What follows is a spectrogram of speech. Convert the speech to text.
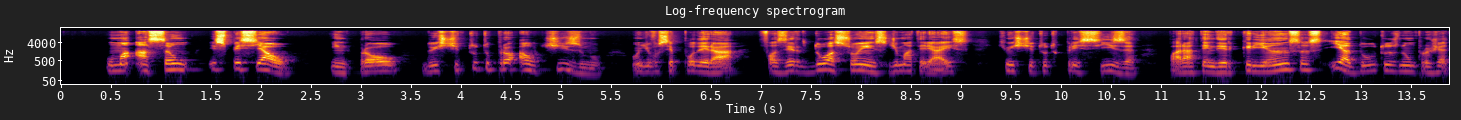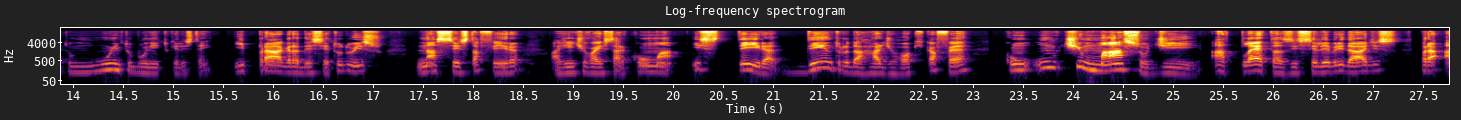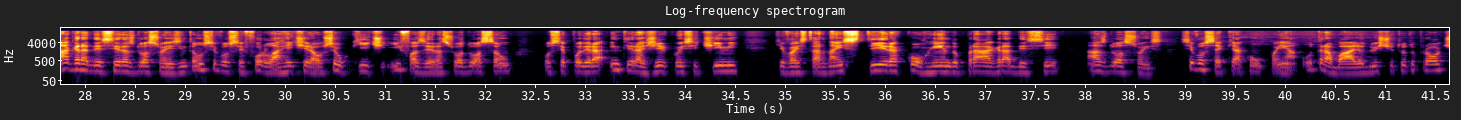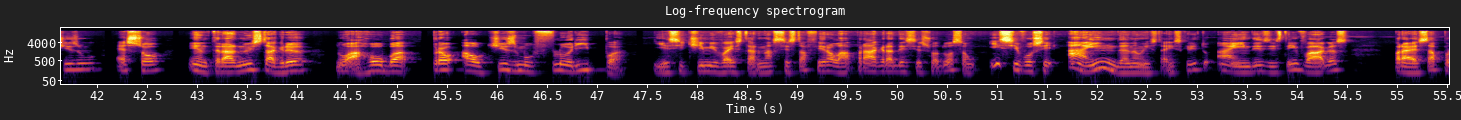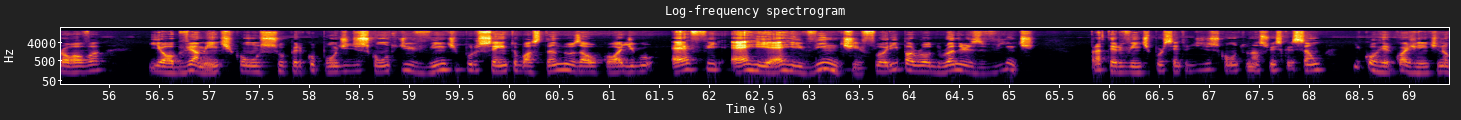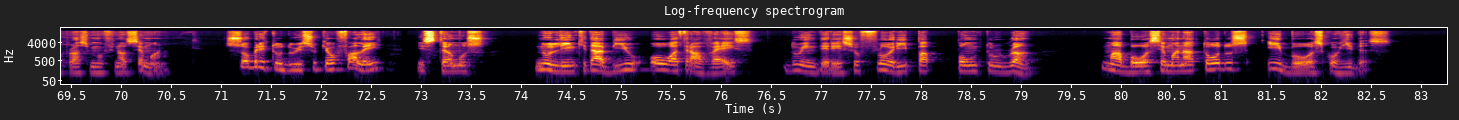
uma ação especial em prol do Instituto Pro Autismo, onde você poderá fazer doações de materiais que o Instituto precisa para atender crianças e adultos num projeto muito bonito que eles têm. E para agradecer tudo isso, na sexta-feira a gente vai estar com uma esteira dentro da Hard Rock Café, com um timaço de atletas e celebridades para agradecer as doações. Então, se você for lá retirar o seu kit e fazer a sua doação, você poderá interagir com esse time que vai estar na esteira correndo para agradecer as doações. Se você quer acompanhar o trabalho do Instituto Pro Autismo, é só entrar no Instagram no arroba proautismofloripa e esse time vai estar na sexta-feira lá para agradecer sua doação. E se você ainda não está inscrito, ainda existem vagas para essa prova e obviamente com um super cupom de desconto de 20, bastando usar o código FRR20, Floripa Roadrunners 20, para ter 20% de desconto na sua inscrição e correr com a gente no próximo final de semana. Sobre tudo isso que eu falei, estamos no link da bio ou através do endereço floripa.run. Uma boa semana a todos e boas corridas!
